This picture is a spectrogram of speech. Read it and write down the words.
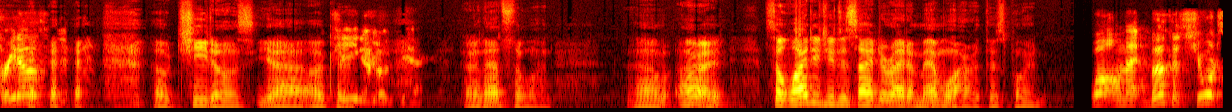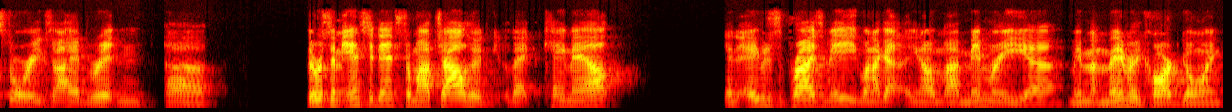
Fritos? oh, Cheetos. Yeah, okay. Cheetos, yeah. Uh, that's the one. Um, all right. So, why did you decide to write a memoir at this point? Well, on that book of short stories I had written, uh, there were some incidents from my childhood that came out, and it even surprised me when I got you know my memory uh, my memory card going.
